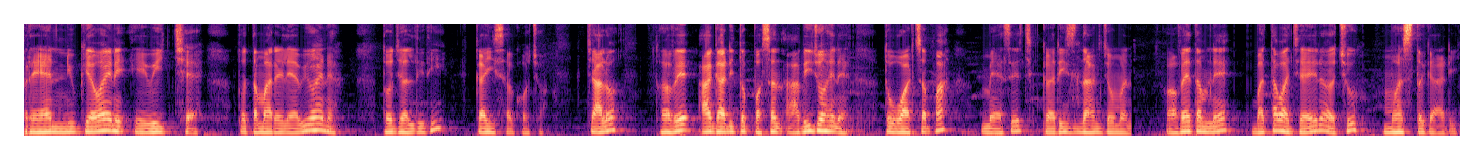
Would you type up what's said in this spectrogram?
બ્રેન્ડ ન્યૂ કહેવાય ને, એવી જ છે. તો તમારે લેવી હોય ને, તો જલ્દીથી કહી શકો છો. ચાલો, હવે આ ગાડી તો પસંદ આવી જ હોય ને, તો વોટ્સઅપમાં મેસેજ કરી જ નાખજો મને. હવે તમને બતાવવા જઈ રહ્યો છું મસ્ત ગાડી.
